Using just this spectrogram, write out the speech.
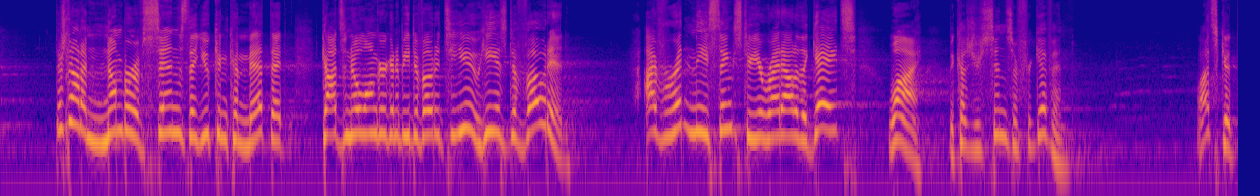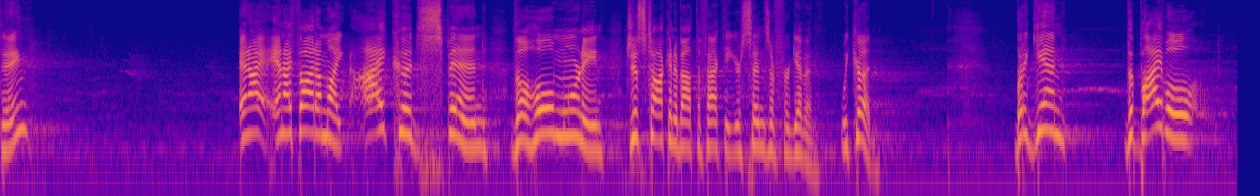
there's not a number of sins that you can commit that God's no longer going to be devoted to you. He is devoted. I've written these things to you right out of the gates. Why? Because your sins are forgiven. Well, that's a good thing. And I, and I thought, I'm like, I could spend the whole morning just talking about the fact that your sins are forgiven. We could. But again, the Bible,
